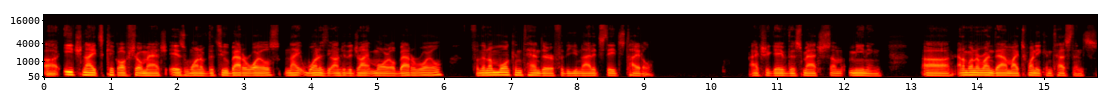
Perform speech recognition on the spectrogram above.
uh, each night's kickoff show match is one of the two battle royals. Night one is the Andre the Giant Memorial Battle Royal for the number one contender for the United States title. I actually gave this match some meaning. Uh, and I'm going to run down my 20 contestants.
